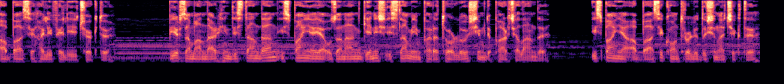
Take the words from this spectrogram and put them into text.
Abbasi halifeliği çöktü. Bir zamanlar Hindistan'dan İspanya'ya uzanan geniş İslam İmparatorluğu şimdi parçalandı. İspanya Abbasi kontrolü dışına çıktı,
